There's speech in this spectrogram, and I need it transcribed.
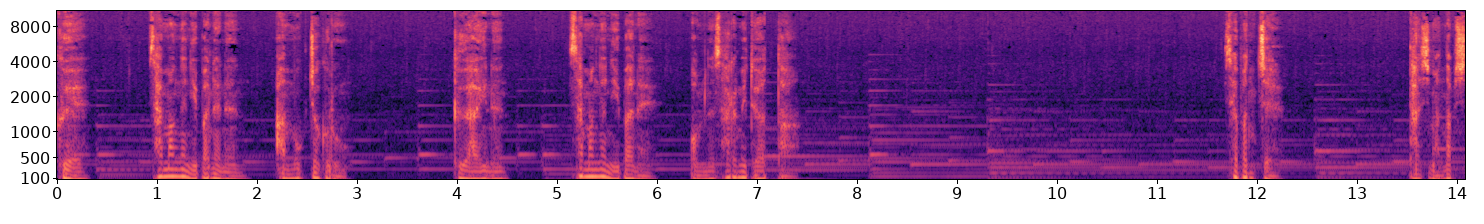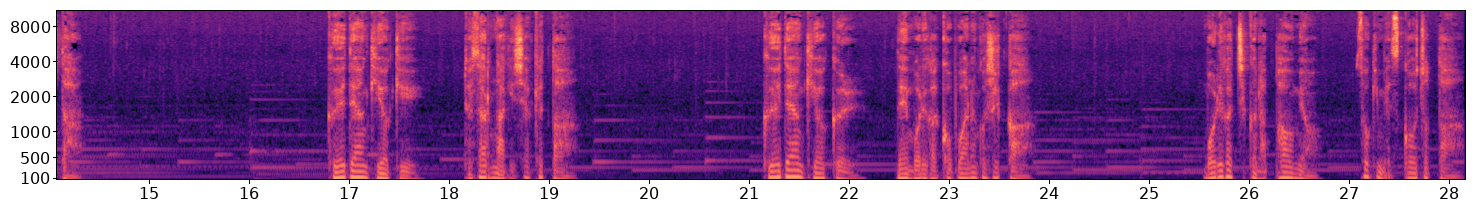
그의 3학년 2반에는 암묵적으로 그 아이는 3학년 2반에 없는 사람이 되었다. 세 번째, 다시 만납시다. 그에 대한 기억이 되살아나기 시작했다. 그에 대한 기억을 내 머리가 거부하는 것일까? 머리가 지끈 아파오며 속이 메스꺼워졌다.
